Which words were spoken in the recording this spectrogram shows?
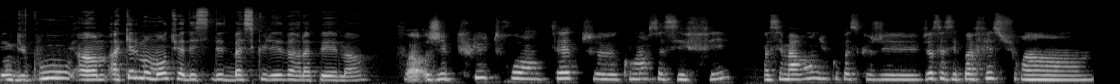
Donc du coup, à quel moment tu as décidé de basculer vers la PMA j'ai plus trop en tête euh, comment ça s'est fait. c'est marrant du coup parce que j'ai ça s'est pas fait sur un,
